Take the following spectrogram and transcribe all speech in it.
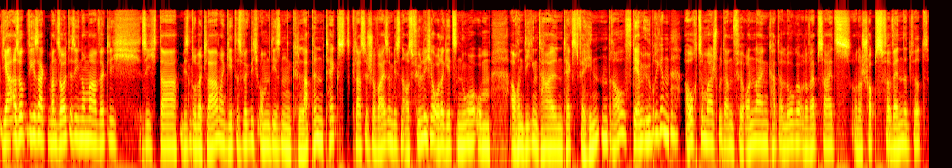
Ja, also wie gesagt, man sollte sich noch mal wirklich sich da ein bisschen drüber klar machen. Geht es wirklich um diesen Klappentext klassischerweise ein bisschen ausführlicher oder geht es nur um auch einen digitalen einen Text für hinten drauf, der im Übrigen mhm. auch zum Beispiel dann für Online-Kataloge oder Websites oder Shops verwendet wird,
